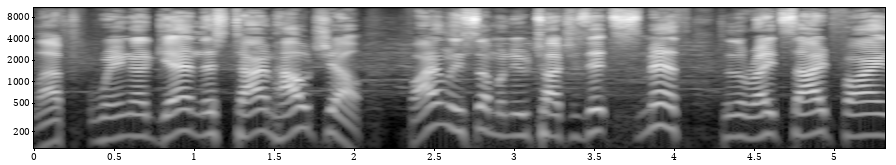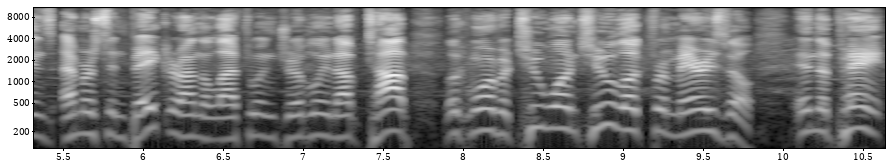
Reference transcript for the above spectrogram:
left wing again. This time Houchell. Finally, someone new touches it. Smith to the right side finds Emerson Baker on the left wing, dribbling up top. Look more of a 2 1 2 look from Marysville. In the paint,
